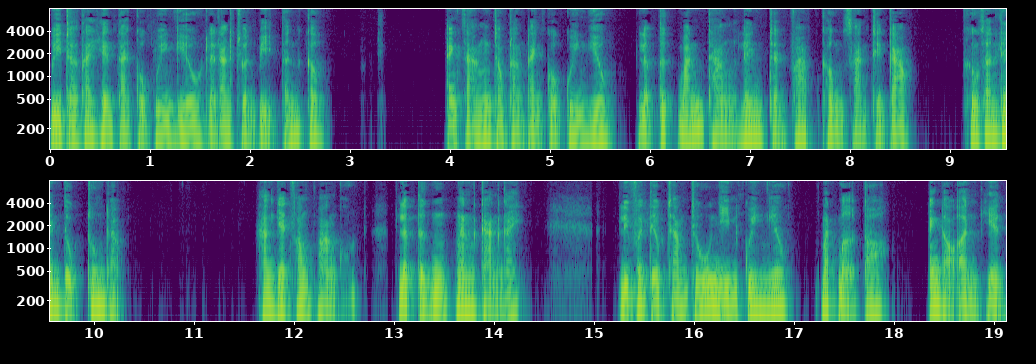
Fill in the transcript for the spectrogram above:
vì trạng thái hiện tại của Quy Nghiêu là đang chuẩn bị tấn công. Ánh sáng trong răng thành của Quy Nghiêu lập tức bắn thẳng lên trận pháp không gian trên cao không gian liên tục rung động. Hàng Nhất Phong hoảng hốt, lập tức ngăn cản ngay. Lý Vân Tiểu chăm chú nhìn Quy Nghiêu, mắt mở to, ánh đỏ ẩn hiện,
